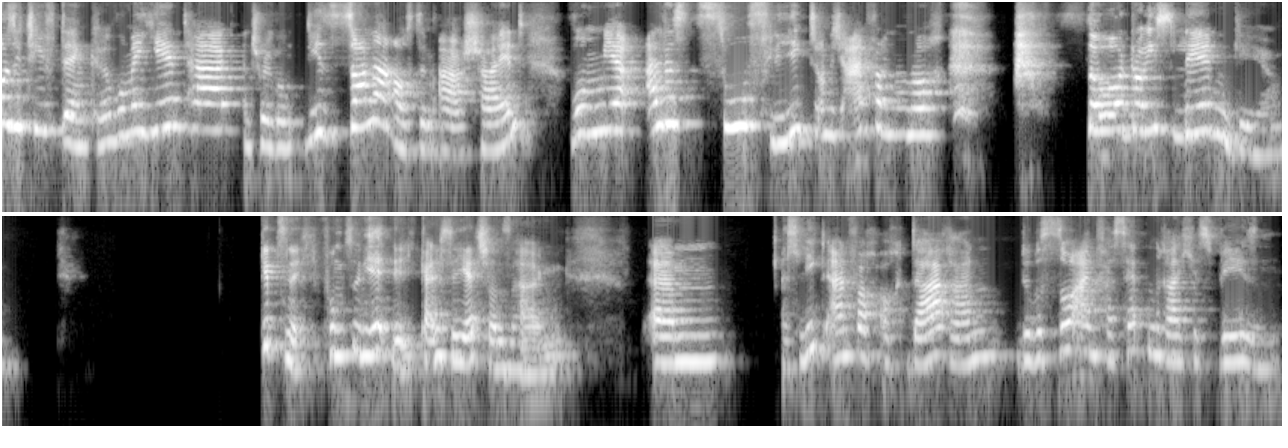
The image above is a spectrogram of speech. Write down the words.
positiv denke, wo mir jeden Tag, Entschuldigung, die Sonne aus dem Arsch scheint, wo mir alles zufliegt und ich einfach nur noch so durchs Leben gehe. Gibt's nicht, funktioniert nicht, kann ich dir jetzt schon sagen. Ähm, es liegt einfach auch daran, du bist so ein facettenreiches Wesen.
